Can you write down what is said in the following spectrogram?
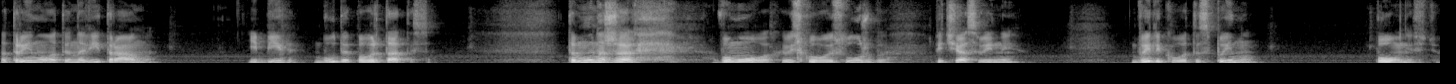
отримувати нові травми, і біль буде повертатися. Тому, на жаль, в умовах військової служби під час війни вилікувати спину повністю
